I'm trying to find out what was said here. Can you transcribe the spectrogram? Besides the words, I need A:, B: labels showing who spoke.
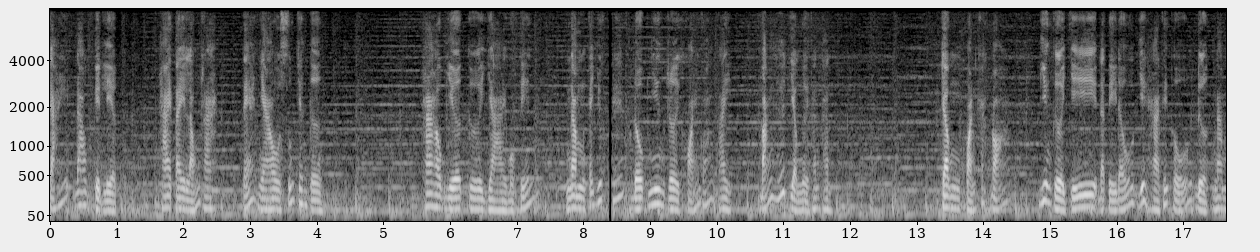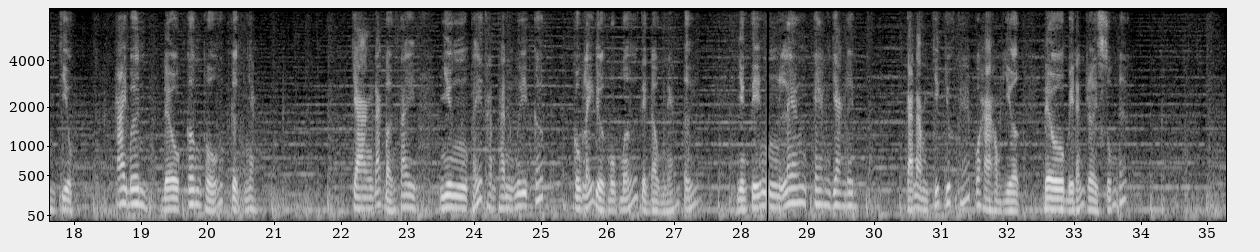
A: trái đau kịch liệt. Hai tay lỏng ra, Té nhào xuống chân tường. Hà Hồng dựa cười dài một tiếng nằm cái dút thép đột nhiên rời khỏi ngón tay, Bắn hết vào người Thanh Thanh. Trong khoảnh khắc đó, Viên Cười Chi đã tỷ đấu với Hà Thiết Thủ được 5 chiêu. Hai bên đều công thủ cực nhanh. Chàng đã bận tay, Nhưng thấy Thanh Thanh nguy cấp, Cũng lấy được một mớ tiền đồng ném tới. Những tiếng len can gian lên. Cả năm chiếc dút thép của Hà Hồng Dược Đều bị đánh rơi xuống đất.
